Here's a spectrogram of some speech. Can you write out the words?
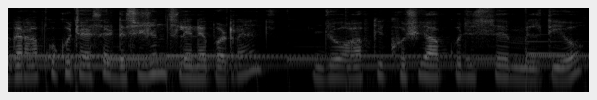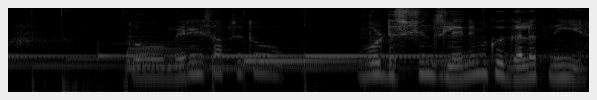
अगर आपको कुछ ऐसे डिसीजंस लेने पड़ रहे हैं जो आपकी खुशी आपको जिससे मिलती हो तो मेरे हिसाब से तो वो डिसीजंस लेने में कोई गलत नहीं है।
